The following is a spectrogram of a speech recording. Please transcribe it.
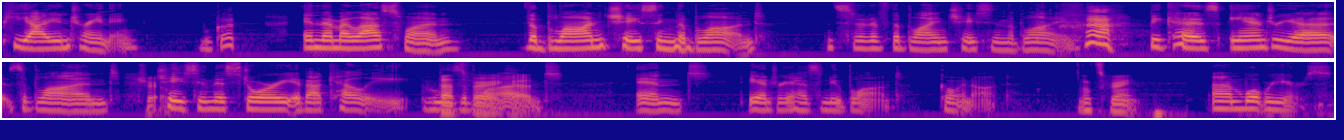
PI in training. Good. And then my last one, the blonde chasing the blonde instead of the blind chasing the blind. because Andrea is a blonde True. chasing this story about Kelly, who is That's a blonde. And Andrea has a new blonde going on. That's great. Um, what were yours?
